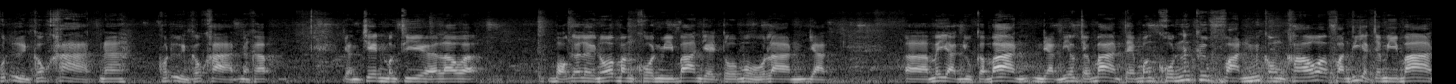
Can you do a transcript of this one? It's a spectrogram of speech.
คนอื่นเขาขาดนะ คนอื่นเขาขาดนะครับ อย่างเช่นบางทีเราอะบอกได้เลยเนาะบางคนมีบ้านใหญ่โตโมโหฬารอยากไม่อยากอยู่กับบ้าน อยากหนีออกจากบ้าน แต่บางคนนั่นคือฝันของเขาอะฝันที่อยากจะมีบ้าน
